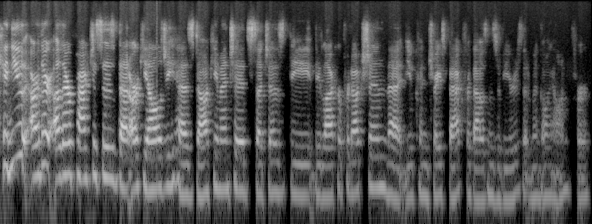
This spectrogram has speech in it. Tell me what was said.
can you, are there other practices that archaeology has documented, such as the, the lacquer production that you can trace back for thousands of years that have been going on for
